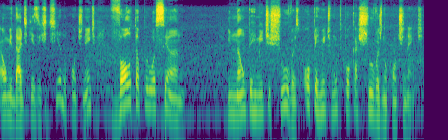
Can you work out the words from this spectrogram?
a umidade que existia no continente volta para o oceano e não permite chuvas ou permite muito poucas chuvas no continente.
